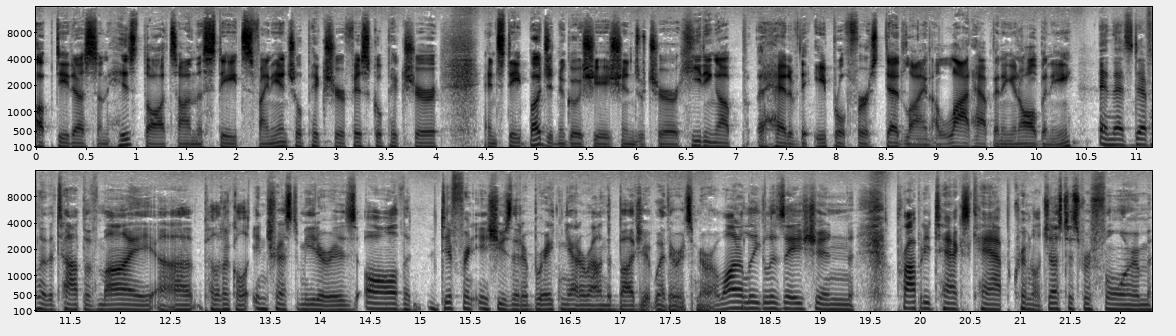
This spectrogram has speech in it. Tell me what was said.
update us on his thoughts on the state's financial picture, fiscal picture, and state budget negotiations, which are heating up ahead of the April first deadline. A lot happening in Albany, and that's definitely the top of my uh, political interest meter. Is all the different issues that are breaking out around the budget, whether it's marijuana legalization, property tax cap, criminal justice reform,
